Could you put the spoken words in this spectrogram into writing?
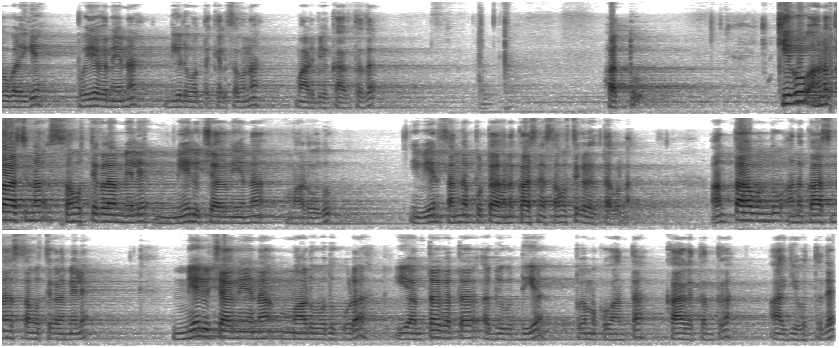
ಅವುಗಳಿಗೆ ಪ್ರೇರಣೆಯನ್ನು ನೀಡುವಂಥ ಕೆಲಸವನ್ನು ಮಾಡಬೇಕಾಗ್ತದೆ. ಹತ್ತು, ಕಿರು ಹಣಕಾಸಿನ ಸಂಸ್ಥೆಗಳ ಮೇಲೆ ಮೇಲ್ವಿಚಾರಣೆಯನ್ನು ಮಾಡುವುದು ಇವೇನು ಸಣ್ಣ ಪುಟ್ಟ ಹಣಕಾಸಿನ ಸಂಸ್ಥೆಗಳಿರ್ತಾವಲ್ಲ ಅಂತಹ ಒಂದು ಹಣಕಾಸಿನ ಸಂಸ್ಥೆಗಳ ಮೇಲೆ ಮೇಲ್ವಿಚಾರಣೆಯನ್ನು ಮಾಡುವುದು ಕೂಡ ಈ ಅಂತರ್ಗತ ಅಭಿವೃದ್ಧಿಯ ಪ್ರಮುಖವಾದಂಥ ಕಾರ್ಯತಂತ್ರ ಆಗಿರುತ್ತದೆ.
